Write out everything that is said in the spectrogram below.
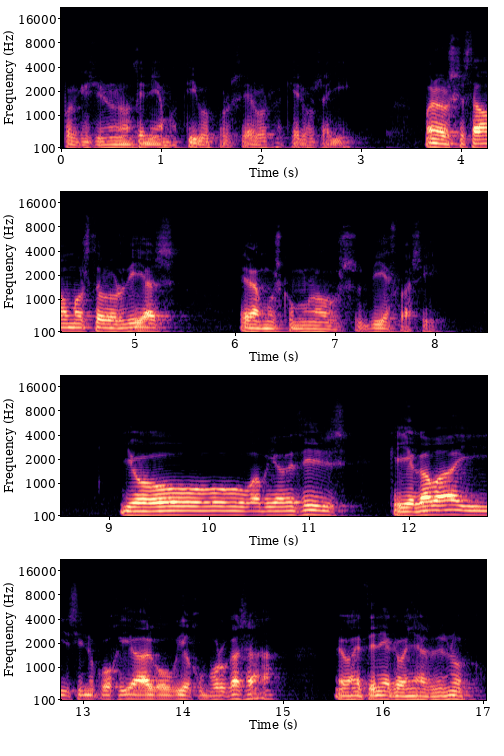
porque si no, no tenía motivo por ser los raqueros allí. Bueno, los que estábamos todos los días éramos como unos diez o así. Yo había veces que llegaba y si no cogía algo viejo por casa, me tenía que bañar desnudo.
